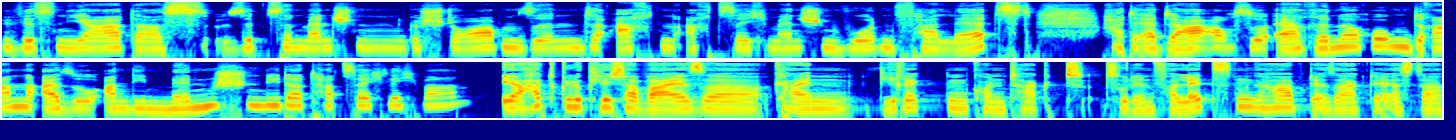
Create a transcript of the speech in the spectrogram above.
Wir wissen ja, dass 17 Menschen gestorben sind, 88 Menschen wurden verletzt. Hat er da auch so Erinnerungen dran, also an die Menschen, die da tatsächlich waren? Er hat glücklicherweise keinen direkten Kontakt zu den Verletzten gehabt. Er sagt, er ist da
